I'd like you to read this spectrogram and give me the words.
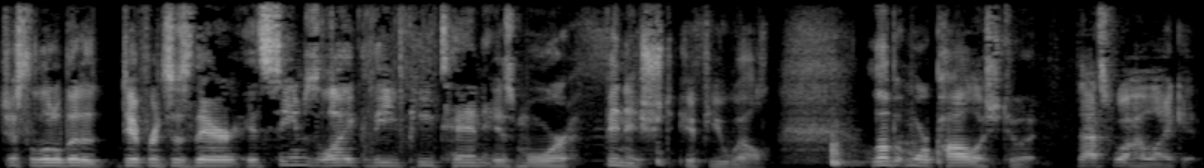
just a little bit of differences there. It seems like the P10 is more finished, if you will. A little bit more polished to it. That's why I like it.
